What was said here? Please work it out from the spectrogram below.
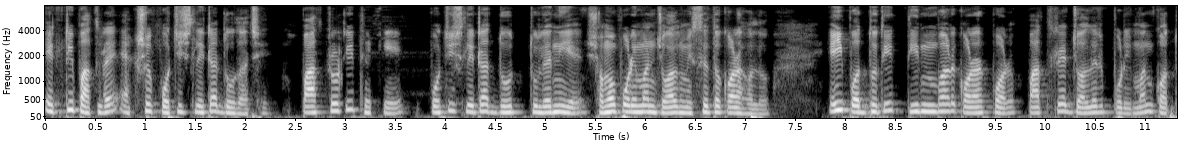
একটি পাত্রে একশো পঁচিশ লিটার দুধ আছে। পাত্রটি থেকে পঁচিশ লিটার দুধ তুলে নিয়ে সমপরিমাণ জল মিশ্রিত করা হলো। এই পদ্ধতি তিনবার করার পর পাত্রের জলের পরিমাণ কত?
